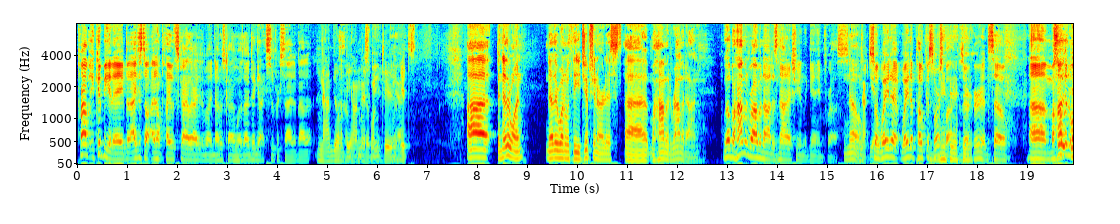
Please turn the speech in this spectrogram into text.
Probably it could be an A, but I just don't. I don't play with Skyler. I didn't really know who Skyler was. I did get like super excited about it. no, I'm going to be on this one be- too. yeah. It's Uh, another one, another one with the Egyptian artist uh, Muhammad Ramadan. Well, Muhammad Ramadan is not actually in the game for us. No, So way to way to poke a sore spot, Berserker. And so um, Muhammad well,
